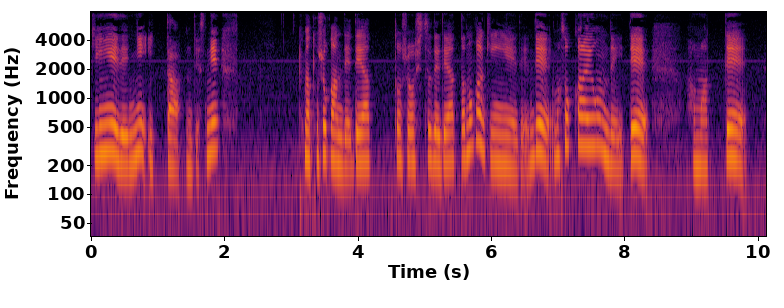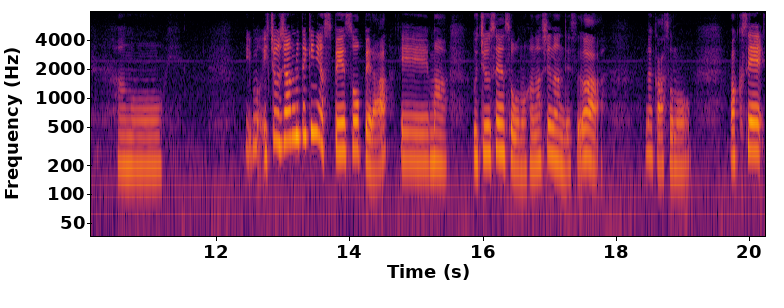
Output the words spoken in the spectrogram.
銀英伝に行ったんですね。まあ、図書館で出会っ図書室で出会ったのが銀英伝で、まあ、そこから読んでいてハマってあのー、一応ジャンル的にはスペースオペラ、えー、まあ宇宙戦争の話なんですがなんかその惑星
